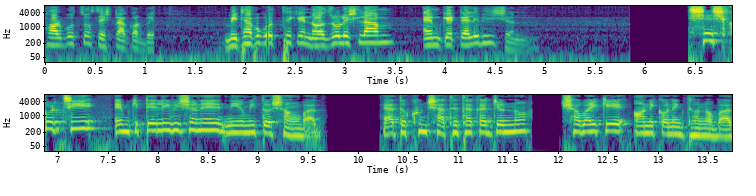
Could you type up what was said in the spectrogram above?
সর্বোচ্চ চেষ্টা করবে। মিঠাপুকুর থেকে Nazrul Islam M K television. শেষ করছি এমকে টেলিভিশনের নিয়মিত সংবাদ। এতক্ষণ সাথে থাকার জন্য সবাইকে অনেক অনেক ধন্যবাদ।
